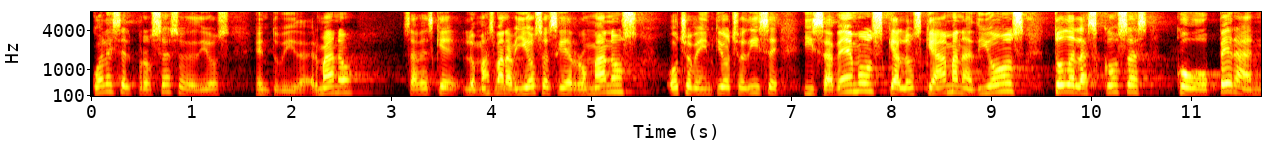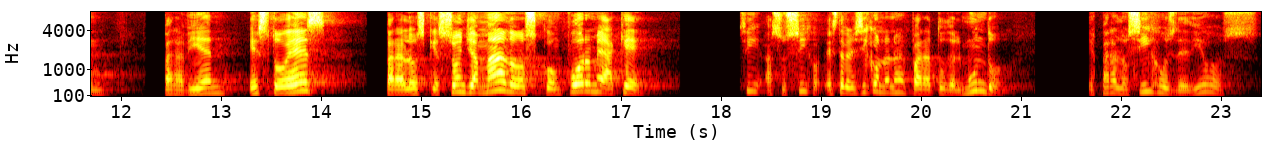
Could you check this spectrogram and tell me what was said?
¿Cuál es el proceso de Dios en tu vida? Hermano, ¿sabes qué? Lo más maravilloso es que Romanos 8:28 dice, y sabemos que a los que aman a Dios, todas las cosas cooperan para bien. Esto es, para los que son llamados conforme a qué? Sí, a sus hijos. Este versículo no es para todo el mundo. Es para los hijos de Dios,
